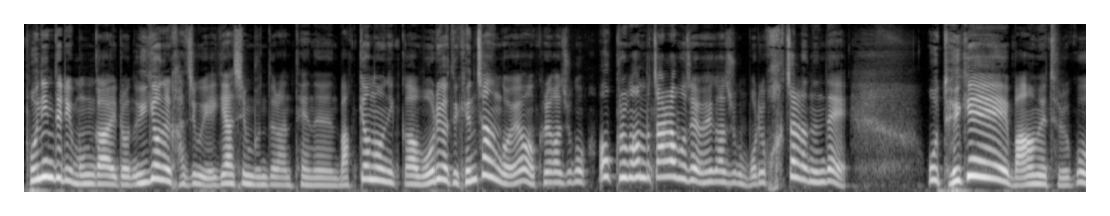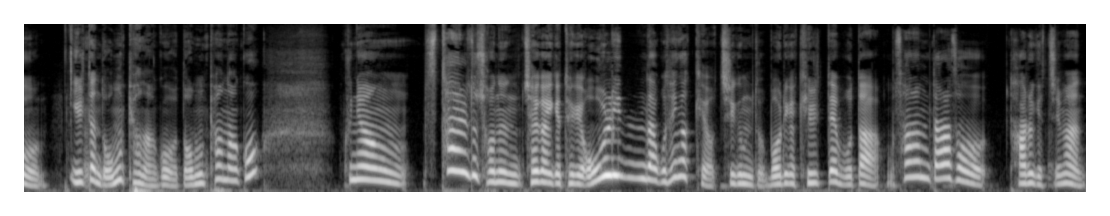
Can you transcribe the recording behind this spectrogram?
본인들이 뭔가 이런 의견을 가지고 얘기하신 분들한테는 맡겨놓으니까 머리가 되게 괜찮은 거예요. 그래가지고, 어, 그럼 한번 잘라보세요. 해가지고 머리 확 잘랐는데, 어, 되게 마음에 들고, 일단 너무 편하고, 너무 편하고, 그냥 스타일도 저는 제가 이게 되게 어울린다고 생각해요. 지금도. 머리가 길 때보다, 뭐 사람 따라서 다르겠지만,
